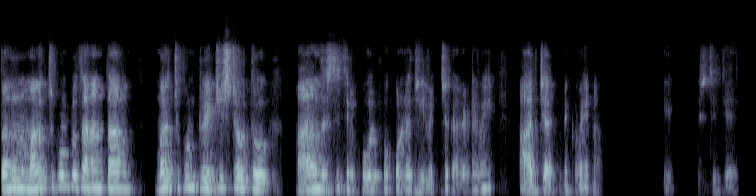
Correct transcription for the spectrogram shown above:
తనను మలుచుకుంటూ తనను తాను మలుచుకుంటూ అడ్జస్ట్ అవుతూ ఆనంద స్థితిని కోల్పోకుండా జీవించగలగటమే ఆధ్యాత్మికమైన స్థితి అది.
